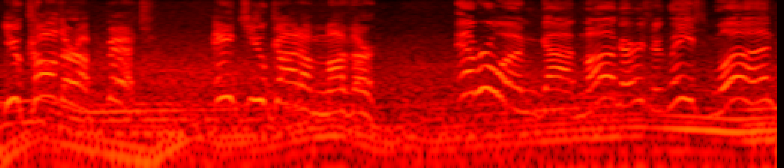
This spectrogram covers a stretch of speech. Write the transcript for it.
You called her a bitch! Ain't you got a mother? Everyone got mothers, at least one.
